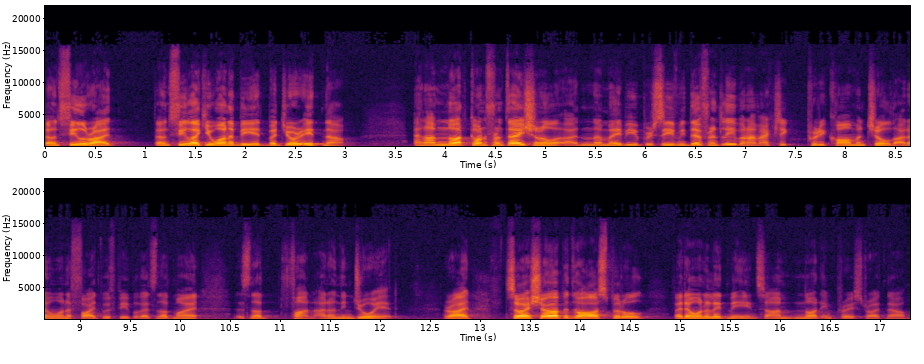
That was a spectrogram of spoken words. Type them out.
Don't feel right. Don't feel like you want to be it, but you're it now. And I'm not confrontational. I don't know, maybe you perceive me differently, but I'm actually pretty calm and chilled. I don't want to fight with people. That's not my, it's not fun. I don't enjoy it. Right? So I show up at the hospital. They don't want to let me in. So I'm not impressed right now.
